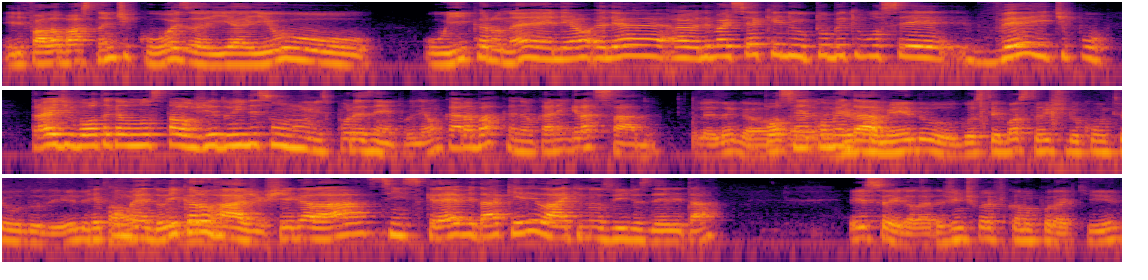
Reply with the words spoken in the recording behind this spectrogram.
Ele fala bastante coisa e aí o o Ícaro, né, ele é, ele é ele vai ser aquele youtuber que você vê e tipo traz de volta aquela nostalgia do Whindersson Nunes, por exemplo. Ele é um cara bacana, é um cara engraçado. Ele é legal. Posso recomendar. Recomendo, gostei bastante do conteúdo dele. e Recomendo. tal. Ícaro Rádio, chega lá, se inscreve, dá aquele like nos vídeos dele, tá? É isso aí, galera. A gente vai ficando por aqui.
